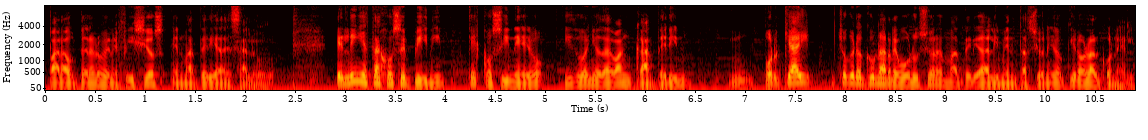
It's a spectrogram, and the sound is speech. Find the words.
para obtener beneficios en materia de salud. En línea está José Pini, que es cocinero y dueño de Van Catering, porque hay, yo creo que una revolución en materia de alimentación y lo quiero hablar con él.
